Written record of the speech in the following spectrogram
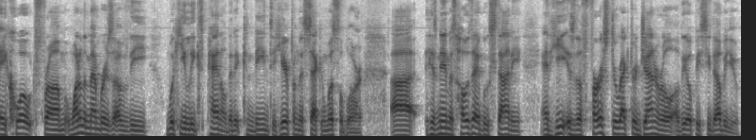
a quote from one of the members of the WikiLeaks panel that it convened to hear from the second whistleblower. Uh, his name is Jose Bustani, and he is the first Director General of the OPCW.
